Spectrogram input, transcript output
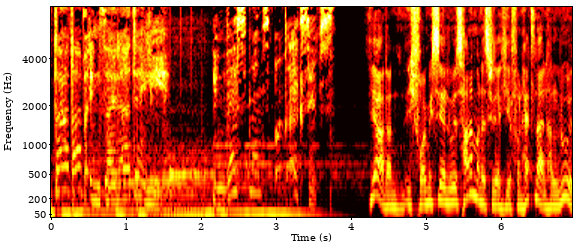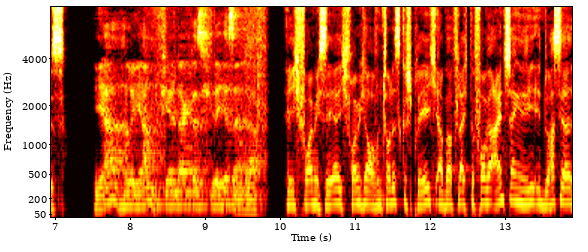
Startup Insider Daily. Investments und Exits. Ja, dann ich freue mich sehr. Louis Hannemann ist wieder hier von Headline. Hallo Louis. Ja, hallo Jan. Vielen Dank, dass ich wieder hier sein darf. Ich freue mich sehr. Ich freue mich auch auf ein tolles Gespräch. Aber vielleicht bevor wir einsteigen, du hast ja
